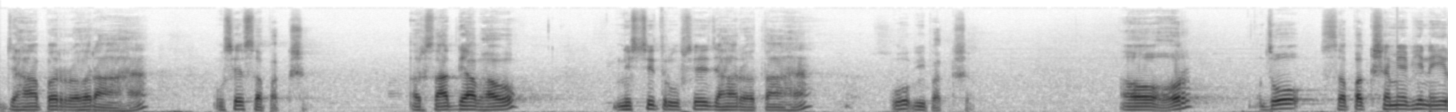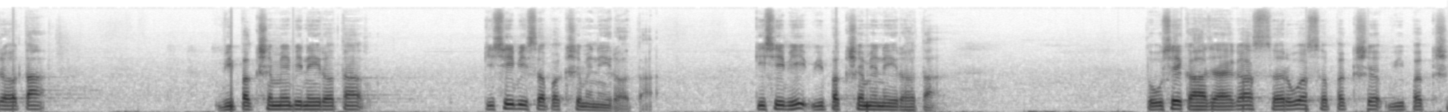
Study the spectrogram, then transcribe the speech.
जहाँ पर रह रहा है, उसे सपक्ष। और साध्या भाव निश्चित रूप से जहाँ रहता है, वो विपक्ष। और जो सपक्ष में भी नहीं रहता, विपक्ष में भी नहीं रहता, किसी भी सपक्ष में नहीं रहता, किसी भी विपक्ष में नहीं रहता तो उसे कहा जाएगा सर्व सपक्ष विपक्ष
